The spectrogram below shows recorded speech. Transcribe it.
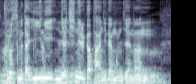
그렇, 그렇습니다. 그죠? 이미 이제 예. 친일과 반일의 문제는 음.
